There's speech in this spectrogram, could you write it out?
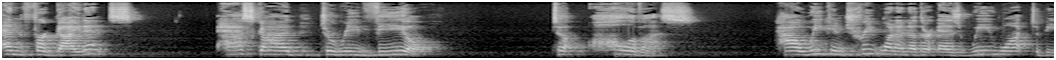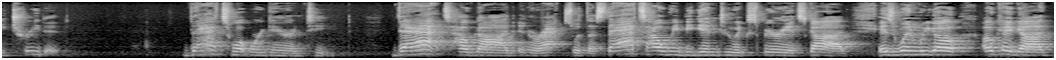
and for guidance. Ask God to reveal to all of us how we can treat one another as we want to be treated. That's what we're guaranteed. That's how God interacts with us. That's how we begin to experience God, is when we go, okay, God,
